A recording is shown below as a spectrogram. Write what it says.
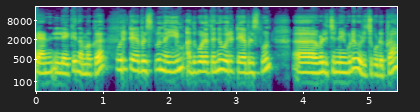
പാനിലേക്ക് നമുക്ക് ഒരു ടേബിൾ സ്പൂൺ നെയ്യും അതുപോലെ തന്നെ ഒരു ടേബിൾ സ്പൂൺ വെളിച്ചെണ്ണയും കൂടി ഒഴിച്ചു കൊടുക്കാം.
